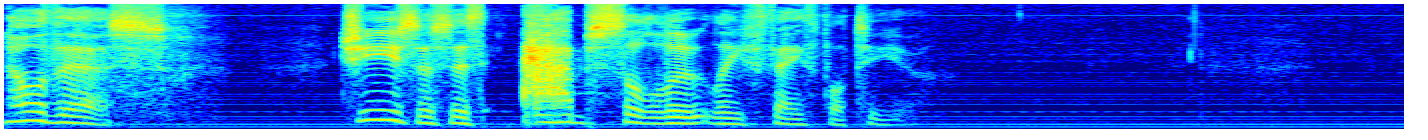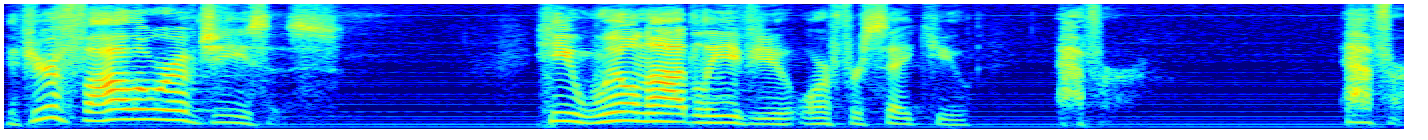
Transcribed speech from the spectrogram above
Know this Jesus is absolutely faithful to you. If you're a follower of Jesus, he will not leave you or forsake you ever. Ever.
